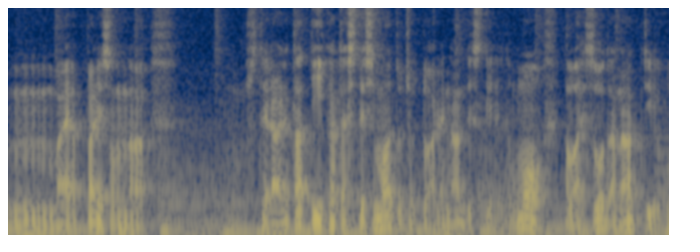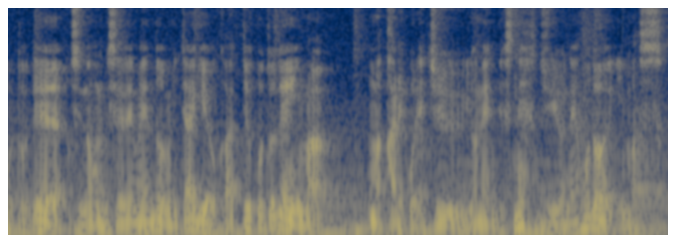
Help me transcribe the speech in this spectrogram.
うんまあやっぱりそんな捨てられたって言い方してしまうとちょっとあれなんですけれどもかわいそうだなっていうことでうちのお店で面倒見てあげようかっていうことで今まあ、かれこれ14年ですね。14年ほどいます。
